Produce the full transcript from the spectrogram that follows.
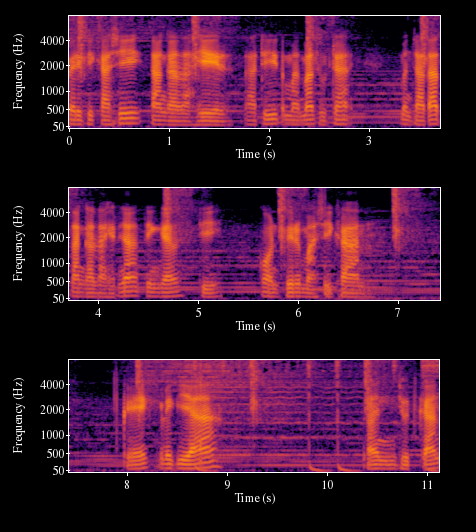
verifikasi tanggal lahir. Tadi teman-teman sudah mencatat tanggal lahirnya tinggal dikonfirmasikan. Oke klik ya. Lanjutkan.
